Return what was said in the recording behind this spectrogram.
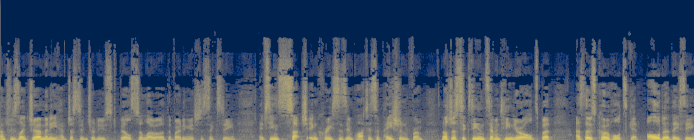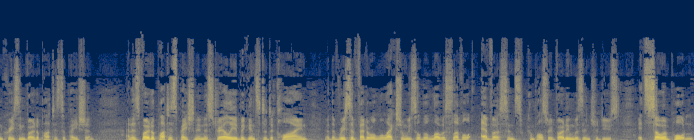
Countries like Germany have just introduced bills to lower the voting age to 16. They've seen such increases in participation from not just 16 and 17 year olds, but as those cohorts get older, they see increasing voter participation. And as voter participation in Australia begins to decline, you know, the recent federal election, we saw the lowest level ever since compulsory voting was introduced. It's so important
